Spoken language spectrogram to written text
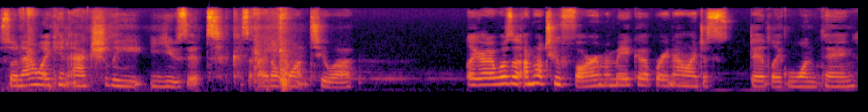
So now I can actually use it because I don't want to uh, like I wasn't, I'm not too far in my makeup right now. I just did like one thing.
